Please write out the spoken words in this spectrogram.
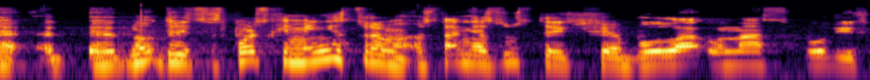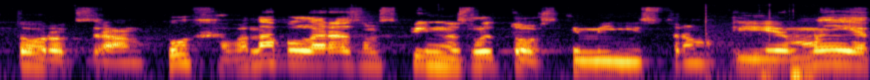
Е, е, Ну, дивіться, з польським міністром остання зустріч була у нас у вівторок зранку. Вона була разом спільно з литовським міністром, і ми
